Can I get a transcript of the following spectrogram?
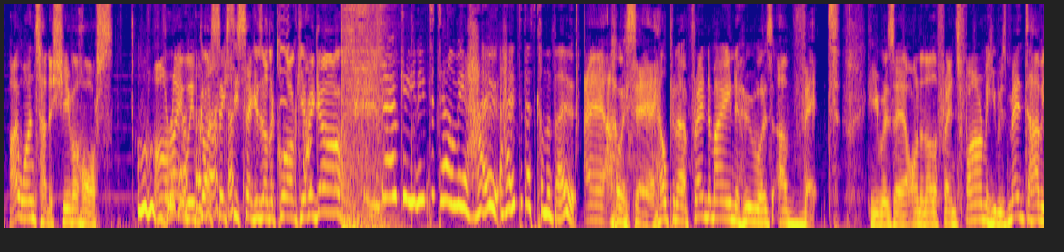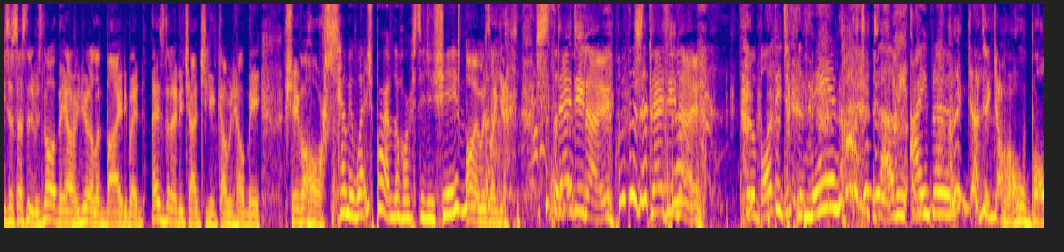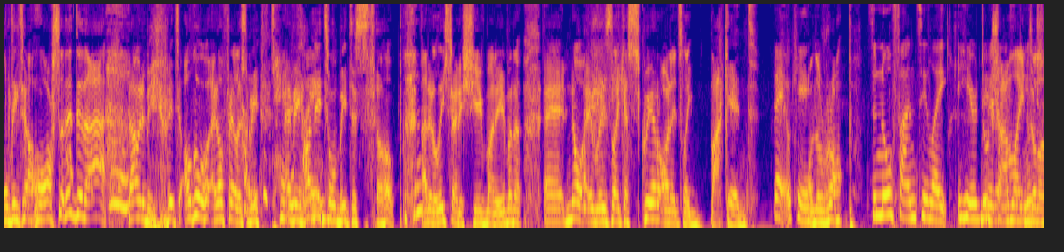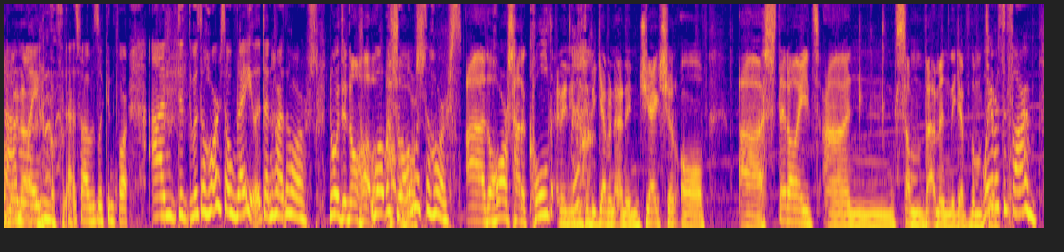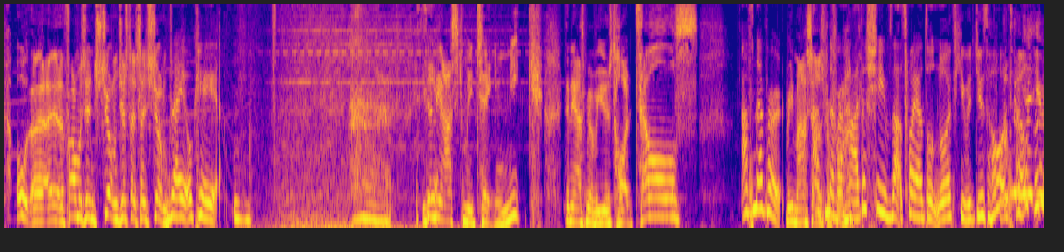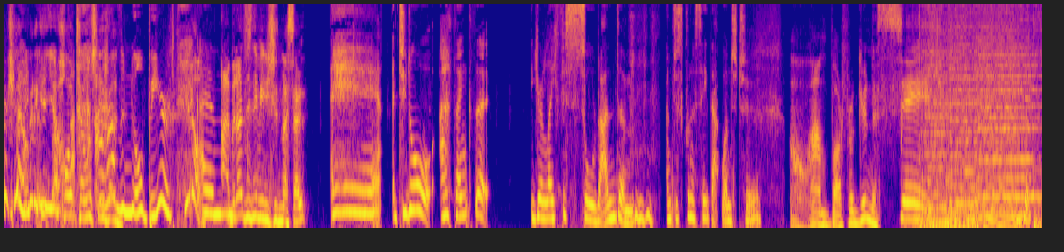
I once had to shave a horse. All right, we've got 60 seconds on the clock. Here we go. Okay, you need to tell me how how did this come about? Uh, I was uh, helping a friend of mine who was a vet. He was uh, on another friend's farm. He was meant to have his assistant. He was not there. He knew I lived by. And he went, "Is there any chance you could come and help me shave a horse?" Tell me which part of the horse did you shave? Oh, it was like, steady now, steady now. The body, just the mane. Is that a wee I didn't, I didn't get a whole baldy to a horse. I didn't do that. That would have been. It's, although, in all fairness, to be if he hadn't told me to stop, I'd have at least tried to shave my name in it. Uh, no, it was like a square on its like back end, Right, okay. on the rump. So no fancy like hairdo. No tram lines no or tram like that, lines. That's what I was looking for. And did, was the horse all right? It didn't hurt the horse. No, it did not hurt. What was hurt wrong horse. with the horse? Uh, the horse had a cold and it needed to be given an injection of uh, steroids and some vitamin they give them Where to. was the farm? oh, uh, uh, the farm was in Stewarton, just outside Stewarton. Right, okay. You didn't ask me technique. Didn't ask me if I used hot towels. I've never, I've never had a shave. That's why I don't know if you would use hot I'm towels. I'm gonna get you a hot towel I have in. no beard. You know, Um, aye, but that doesn't mean you should miss out. eh, do you know? I think that your life is so random. I'm just going to say that one's true. Oh, Amber, for goodness sake.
